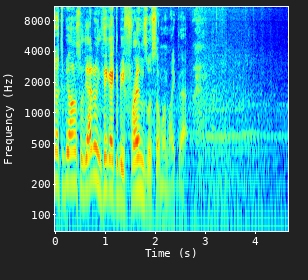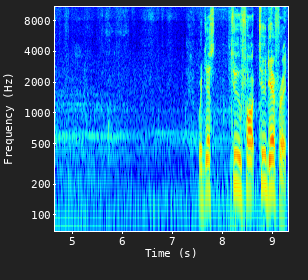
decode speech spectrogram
Know, to be honest with you, I don't even think I could be friends with someone like that. We're just too far, too different.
